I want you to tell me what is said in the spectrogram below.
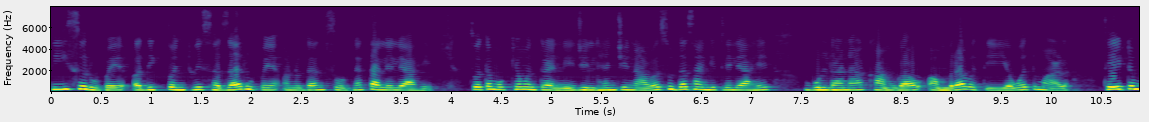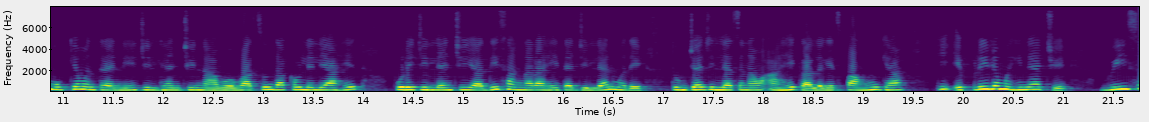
तीस रुपये अधिक पंचवीस हजार रुपये अनुदान सोडण्यात आलेले आहे. स्वतः मुख्यमंत्र्यांनी जिल्ह्यांची नावंसुद्धा सांगितलेली आहेत. बुलढाणा खामगाव अमरावती यवतमाळ थेट मुख्यमंत्र्यांनी जिल्ह्यांची नावं वाचून दाखवलेली आहेत. पुढे जिल्ह्यांची यादी सांगणार आहे. त्या जिल्ह्यांमध्ये तुमच्या जिल्ह्याचं नाव आहे का? लगेच पाहून घ्या की एप्रिल महिन्याचे वीस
